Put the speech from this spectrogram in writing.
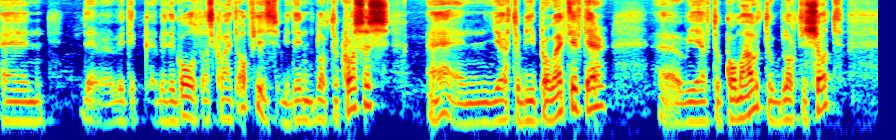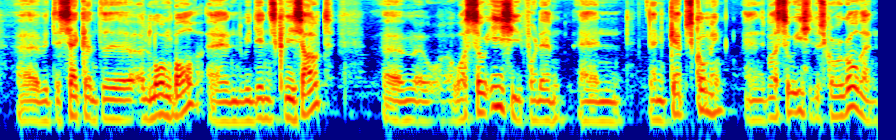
And the, with the with the goals was quite obvious. We didn't block the crosses, uh, and you have to be proactive there. Uh, we have to come out to block the shot. Uh, with the second uh, long ball, and we didn't squeeze out. Um, was so easy for them, and then kept coming, and it was so easy to score a goal then.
